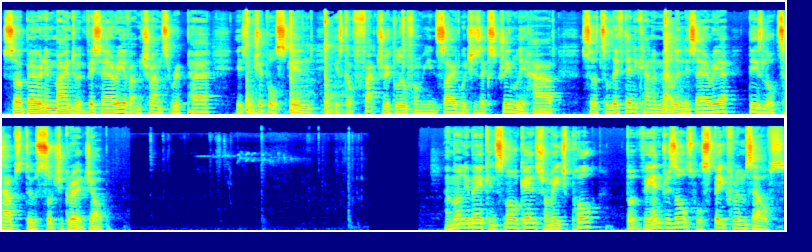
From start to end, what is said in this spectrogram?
So bearing in mind that this area that I'm trying to repair, it's triple skinned, it's got factory glue from the inside which is extremely hard, so to lift any kind of metal in this area, these little tabs do such a great job. I'm only making small gains from each pull, but the end results will speak for themselves.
